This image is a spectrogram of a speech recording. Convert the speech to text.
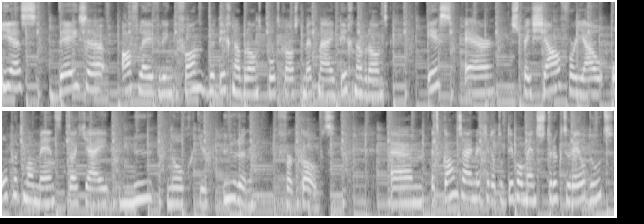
Yes, deze aflevering van de Digna Brand podcast met mij, Digna Brand, is er speciaal voor jou op het moment dat jij nu nog je uren verkoopt. Ehm, het kan zijn dat je dat op dit moment structureel doet.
